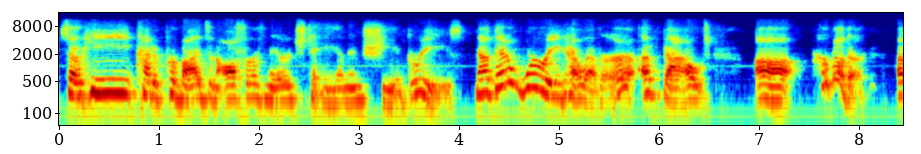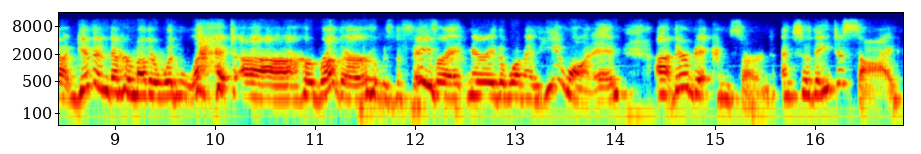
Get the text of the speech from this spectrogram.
So he kind of provides an offer of marriage to Anne and she agrees. Now they're worried, however, about uh, her mother. Uh, given that her mother wouldn't let uh, her brother, who was the favorite, marry the woman he wanted, uh, they're a bit concerned. And so they decide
